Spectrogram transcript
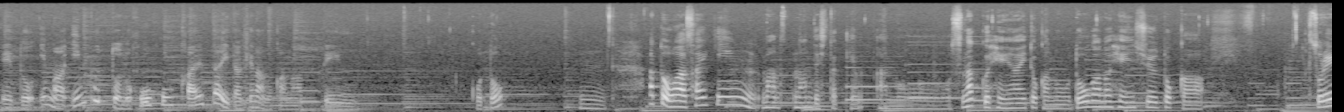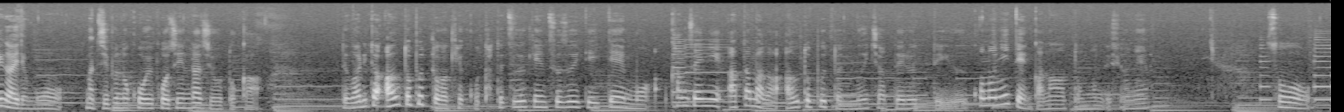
えっと、今インプットの方法を変えたいだけなのかなっていうこと。うん、あとは最近、まあ、何でしたっけ、あのスナック偏愛とかの動画の編集とかそれ以外でも、ま、自分のこういう個人ラジオとかで割とアウトプットが結構立て続けに続いていてもう完全に頭がアウトプットに向いちゃってるっていうこの2点かなと思うんですよね。そう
